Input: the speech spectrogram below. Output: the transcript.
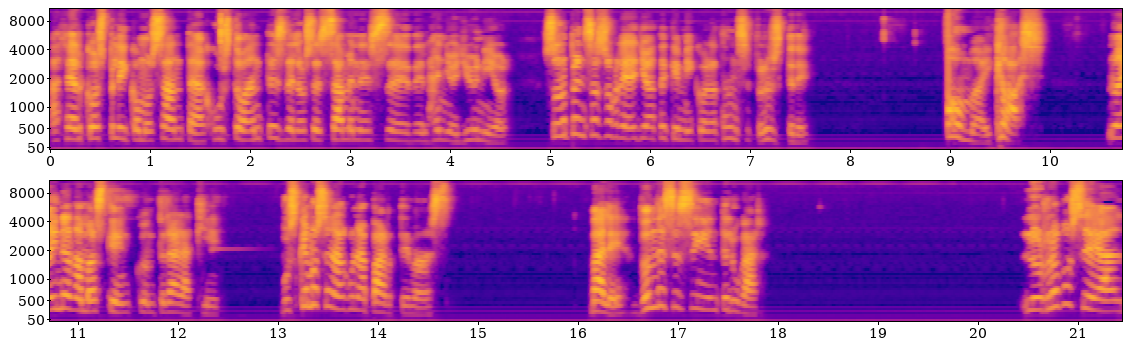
Hacer cosplay como Santa justo antes de los exámenes eh, del año junior. Solo pensar sobre ello hace que mi corazón se frustre. Oh my gosh. No hay nada más que encontrar aquí. Busquemos en alguna parte más. Vale, ¿dónde es el siguiente lugar? Los robos se han,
